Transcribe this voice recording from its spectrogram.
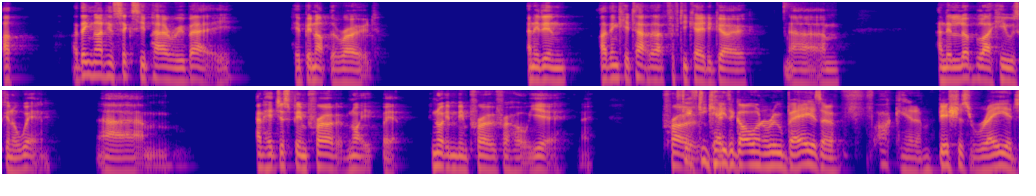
I, I think 1960 Paris Roubaix, he'd been up the road and he didn't, I think he tapped that 50K to go. Um, and it looked like he was going to win. Um, and he'd just been pro, not, not even been pro for a whole year. You know. Pro. 50k to go in Roubaix is a fucking ambitious raid,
